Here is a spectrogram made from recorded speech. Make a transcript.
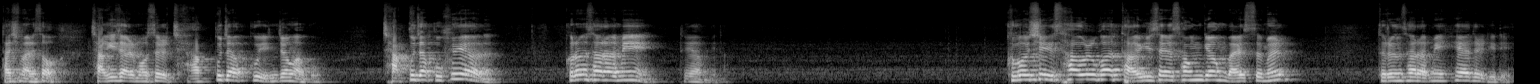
다시 말해서 자기 잘못을 자꾸자꾸 인정하고 자꾸자꾸 후회하는 그런 사람이 돼야 합니다. 그것이 사울과 다윗의 성경 말씀을 들은 사람이 해야 될 일이에요.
